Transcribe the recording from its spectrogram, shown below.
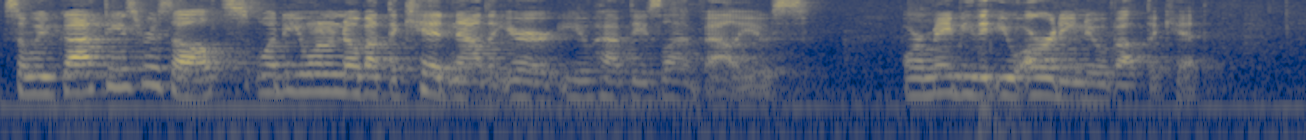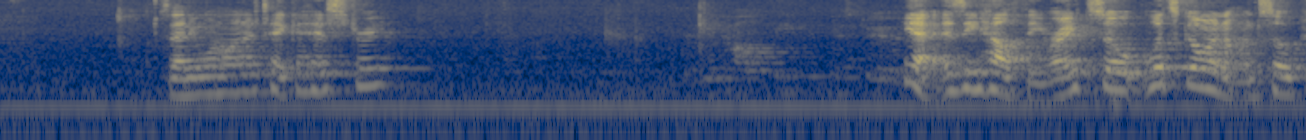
So we've got these results. What do you want to know about the kid now that you're you have these lab values? Or maybe that you already knew about the kid? Does anyone want to take a history? Yeah, is he healthy, right? So what's going on? So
